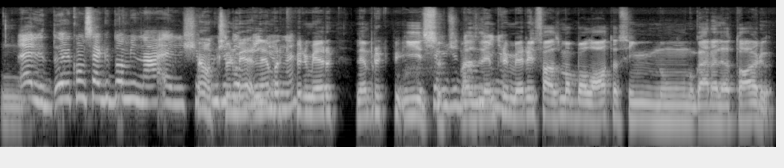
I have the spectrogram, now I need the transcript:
o... É, ele, ele consegue dominar, ele chama não, de primeiro, domínio, lembra né? que primeiro, lembra que isso, mas domínio. lembra primeiro ele faz uma bolota assim num lugar aleatório.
